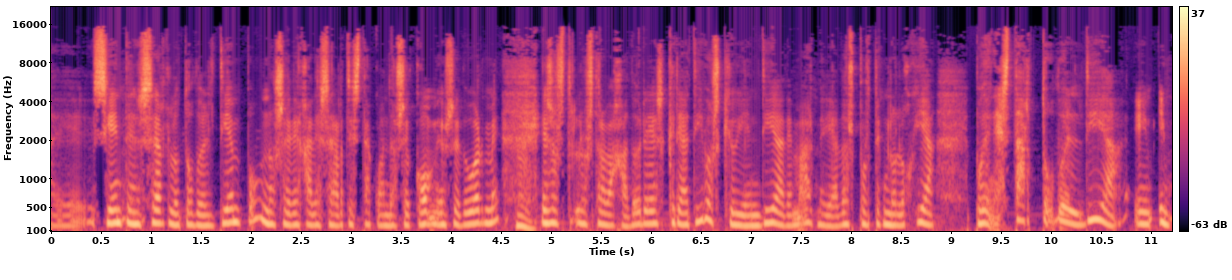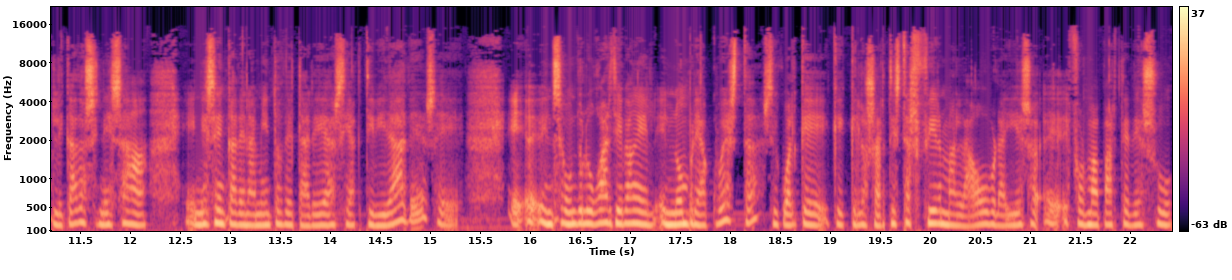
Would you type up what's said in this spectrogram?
eh, sienten serlo todo el tiempo, no se deja de ser artista cuando se come o se duerme, mm. esos los trabajadores creativos que hoy en día, además, mediados por tecnología, pueden estar todo el día implicados en, esa, en ese encadenamiento de tareas y actividades. Eh, en segundo lugar, llevan el, nombre a cuestas, igual que, que, que, los artistas firman la obra y eso forma parte de su,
